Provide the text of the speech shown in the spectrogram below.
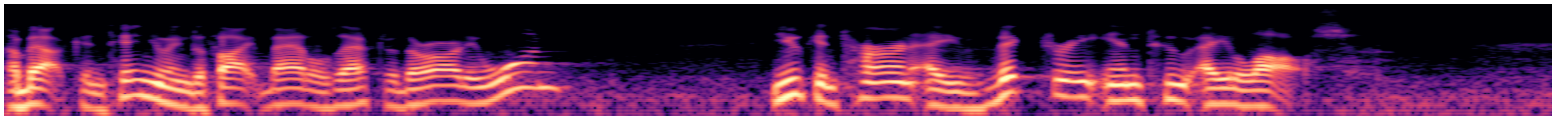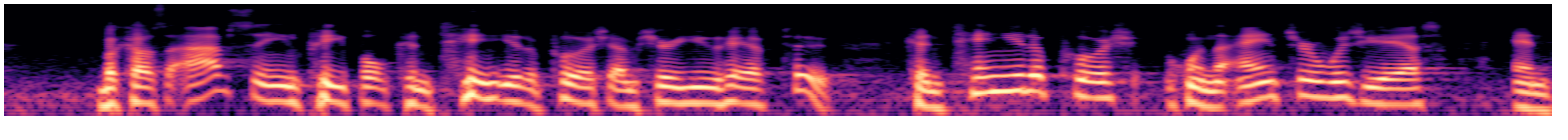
about continuing to fight battles after they're already won, you can turn a victory into a loss. Because I've seen people continue to push, I'm sure you have too, continue to push when the answer was yes and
